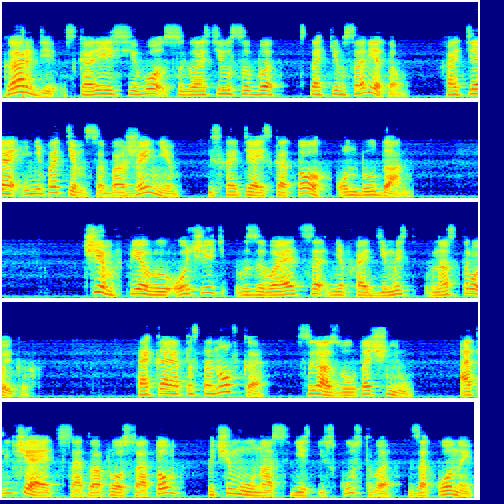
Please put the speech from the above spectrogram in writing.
Гарди, скорее всего, согласился бы с таким советом, хотя и не по тем соображениям, исходя из которых он был дан. Чем в первую очередь вызывается необходимость в настройках? Такая постановка, сразу уточню, отличается от вопроса о том, почему у нас есть искусство, законы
